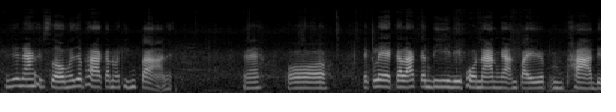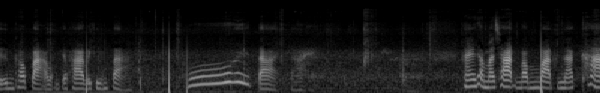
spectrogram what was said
ไม่ใช่นางสิบสองแล้วจะพากันมาทิ้งป่าเนี่ยนะพอแรกๆก็รักกันดีนี่พอนานงานไปพาเดินเข้าป่าบอกจะพาไปทิ้งป่าโอ้ยตายตายให้ธรรมชาติบำบัดนะคะ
